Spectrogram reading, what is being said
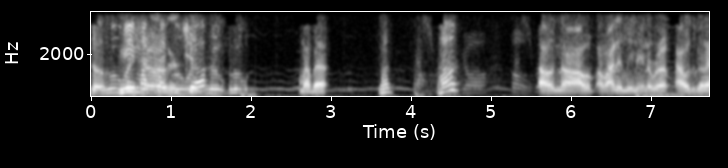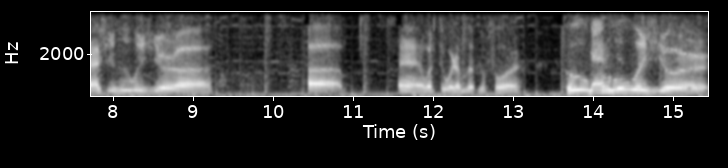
So who Me was and my your, cousin who, was- Chuck. who, who, My bad. Huh? Huh? Oh no, I, I didn't mean to interrupt. I was gonna ask you who was your uh uh man, what's the word I'm looking for? Who Manager? who was your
